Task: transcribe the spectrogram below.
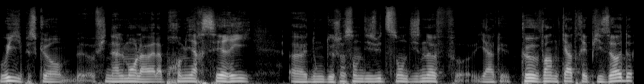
Oui, parce que euh, finalement, la, première série euh, donc de 78-79, il n'y a que 24 épisodes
